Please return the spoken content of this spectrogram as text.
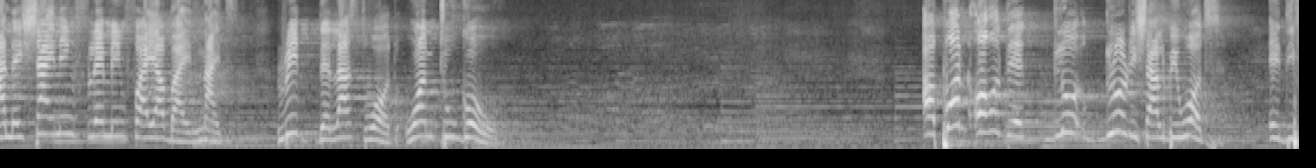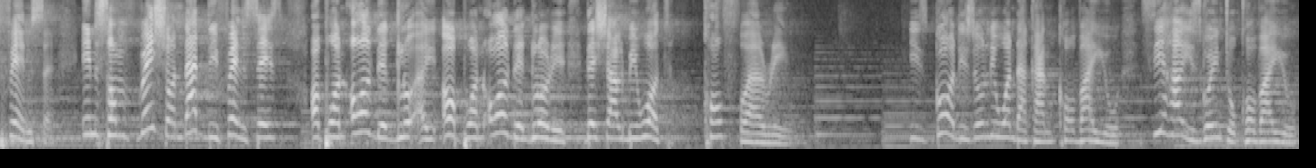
and a shining flaming fire by night. Read the last word. One, two, go. Upon all the glo- glory shall be what? A defense. In some version, that defense says, upon all the glo- uh, upon all the glory, there shall be what? Covering. Is God is the only one that can cover you. See how He's going to cover you.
